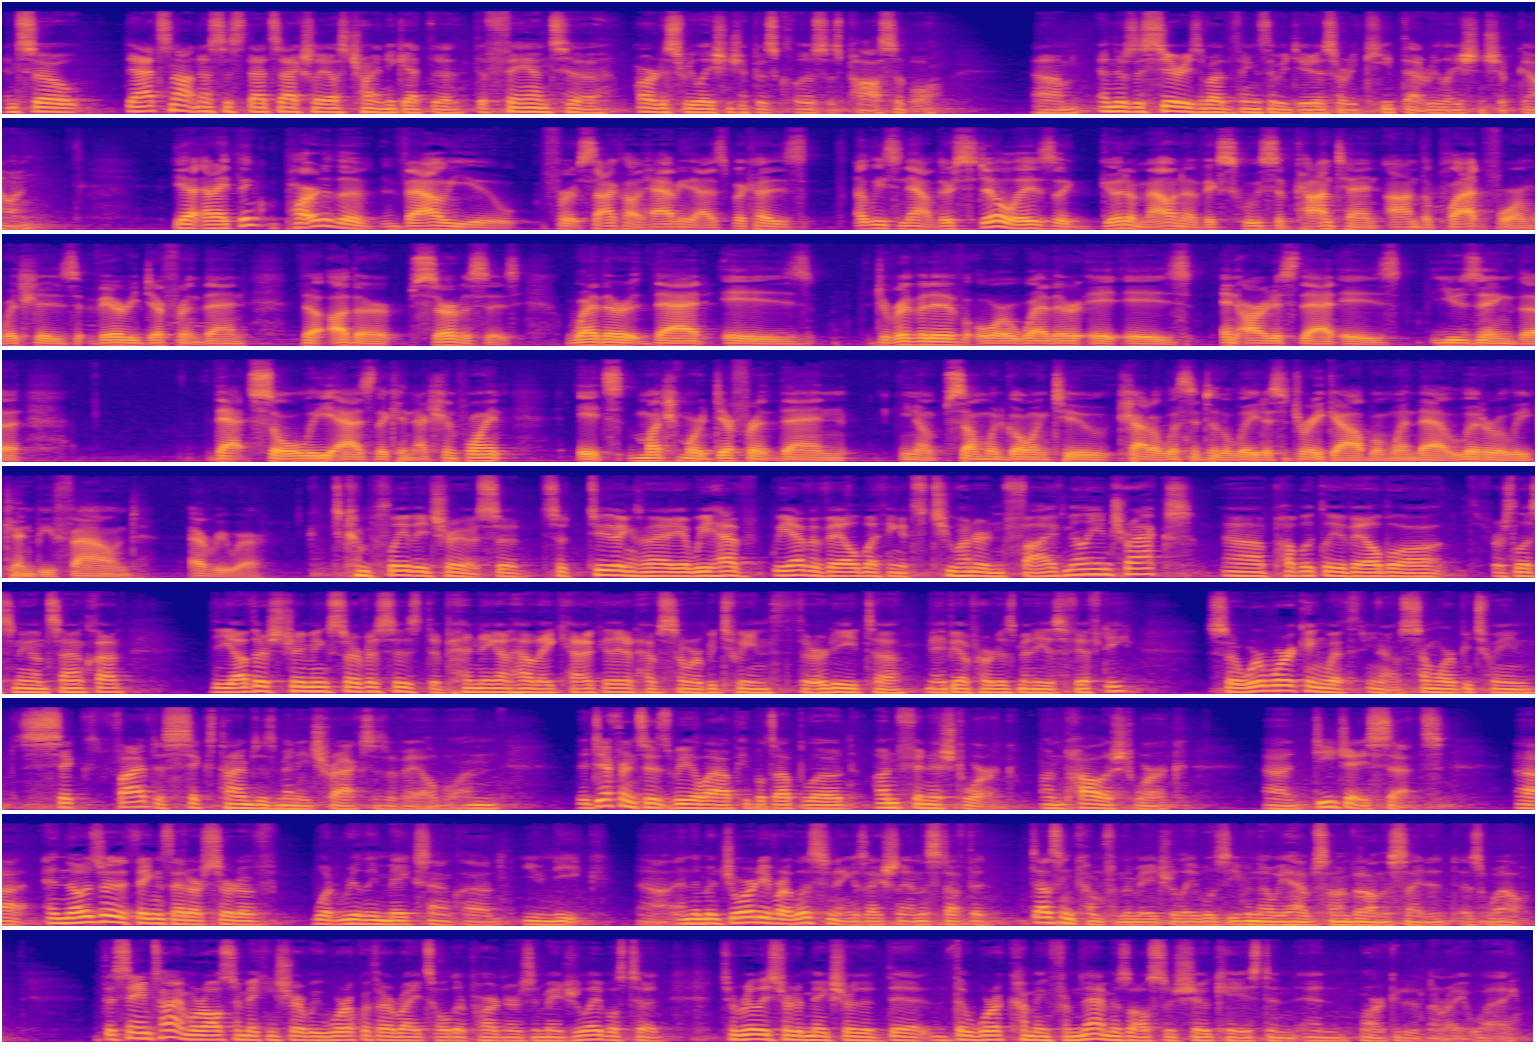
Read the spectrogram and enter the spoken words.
And so that's not necessarily that's actually us trying to get the the fan to artist relationship as close as possible. Um, and there's a series of other things that we do to sort of keep that relationship going. Yeah, and I think part of the value for SoundCloud having that is because at least now there still is a good amount of exclusive content on the platform, which is very different than the other services. Whether that is derivative or whether it is an artist that is using the that solely as the connection point, it's much more different than you know someone going to try to listen to the latest Drake album when that literally can be found everywhere. Completely true. So, so two things. We have we have available. I think it's 205 million tracks uh, publicly available for listening on SoundCloud. The other streaming services, depending on how they calculate it, have somewhere between 30 to maybe I've heard as many as 50. So we're working with you know somewhere between six, five to six times as many tracks as available, and the difference is we allow people to upload unfinished work, unpolished work, uh, DJ sets, uh, and those are the things that are sort of what really makes SoundCloud unique. Uh, and the majority of our listening is actually on the stuff that doesn't come from the major labels, even though we have some of it on the site as well. At the same time, we're also making sure we work with our rights holder partners and major labels to, to really sort of make sure that the, the work coming from them is also showcased and, and marketed in the right way.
